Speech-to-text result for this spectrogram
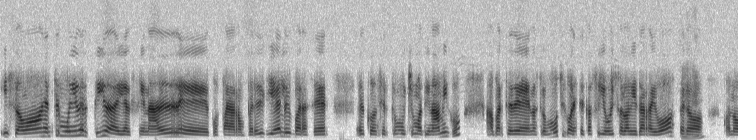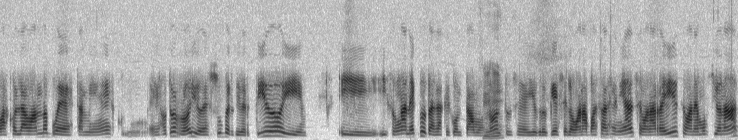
Y, y somos gente muy divertida y al final, eh, pues para romper el hielo y para hacer el concierto mucho más dinámico, aparte de nuestros músicos, en este caso yo voy solo a guitarra y voz, pero Ujú. cuando vas con la banda pues también es, es otro rollo, es súper divertido y, y, y son anécdotas las que contamos, ¿no? Ujú. Entonces yo creo que se lo van a pasar genial, se van a reír, se van a emocionar,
